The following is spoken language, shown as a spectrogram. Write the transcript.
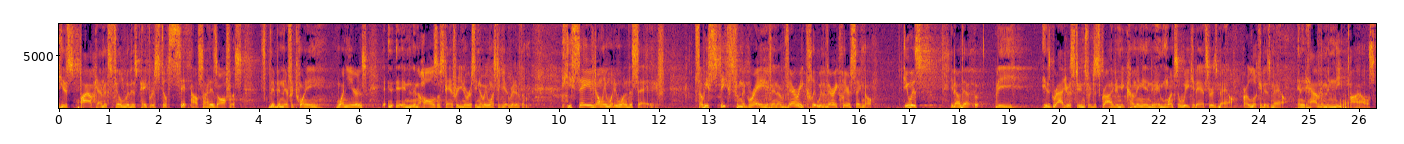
his file cabinets filled with his papers still sit outside his office. They've been there for 21 years in, in the halls of Stanford University. Nobody wants to get rid of them. He saved only what he wanted to save. So he speaks from the grave in a very clear, with a very clear signal. He was, you know, the, the his graduate students would describe to me coming into him once a week he'd answer his mail or look at his mail. And he'd have them in neat piles.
